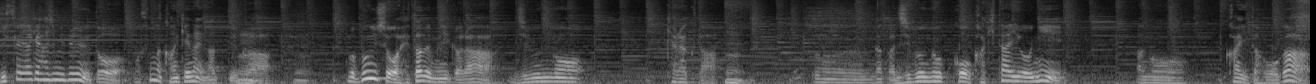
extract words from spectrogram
実際だけ始めてみると、まあ、そんな関係ないなっていうか、うんうん、まあ、文章は下手でもいいから自分のキャラクター、うん、うんなんか自分のこう書きたいようにあの書いた方が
